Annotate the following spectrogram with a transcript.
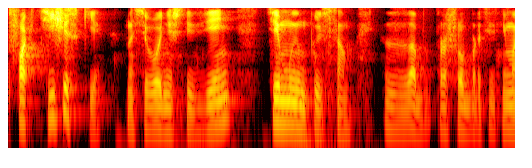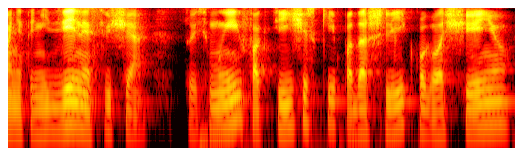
фактически на сегодняшний день тем импульсом, прошу обратить внимание, это недельная свеча, то есть мы фактически подошли к поглощению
